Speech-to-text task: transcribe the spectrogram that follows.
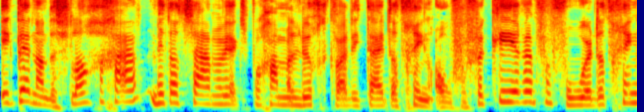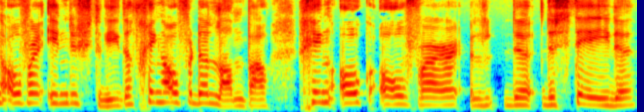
Ik ben aan de slag gegaan met dat samenwerkingsprogramma Luchtkwaliteit. Dat ging over verkeer en vervoer, dat ging over industrie, dat ging over de landbouw, ging ook over de, de steden.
